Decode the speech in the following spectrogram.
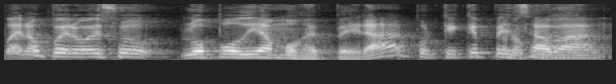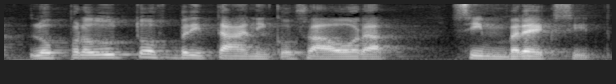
Bueno, pero eso lo podíamos esperar, porque ¿qué pensaban los productos británicos ahora sin Brexit?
